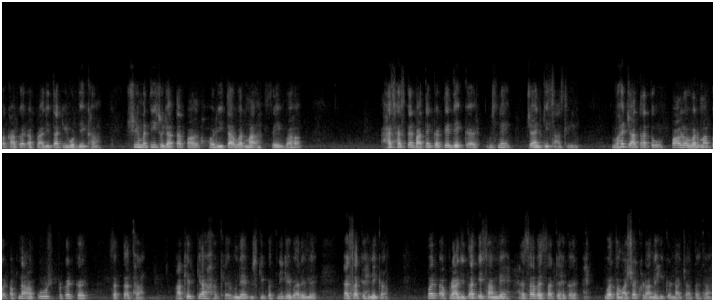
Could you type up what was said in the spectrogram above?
पकाकर अपराजिता की ओर देखा। श्रीमती सुजाता पाल और रीता वर्मा से वह हंस हंस कर बातें करते देखकर उसने चैन की सांस ली। वह चाहता तो पाल और वर्मा पर अपना आक्रोश प्रकट कर सकता था। आखिर क्या हक है उन्हें उसकी पत्नी के बारे में ऐसा कहने का? पर अपराजिता के सामने ऐसा वैसा कहकर वह तमाशा खड़ा नहीं करना चाहता था।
